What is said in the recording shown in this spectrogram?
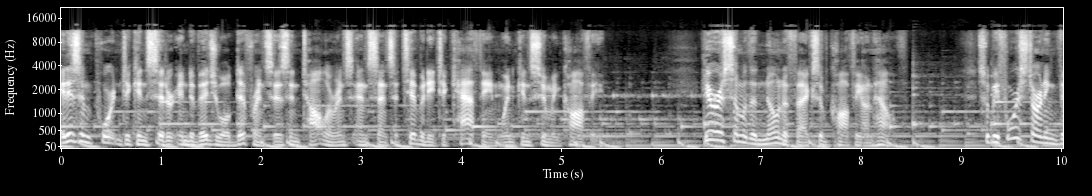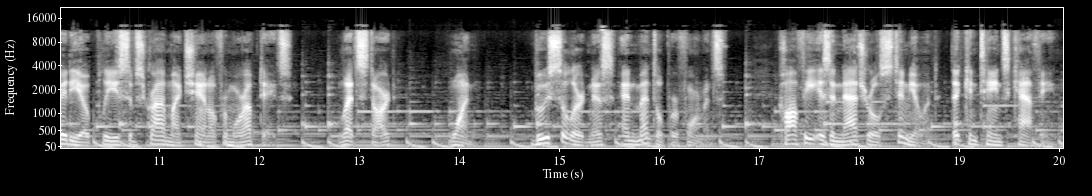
It is important to consider individual differences in tolerance and sensitivity to caffeine when consuming coffee. Here are some of the known effects of coffee on health. So before starting video, please subscribe my channel for more updates. Let's start. 1. Boosts alertness and mental performance. Coffee is a natural stimulant that contains caffeine,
